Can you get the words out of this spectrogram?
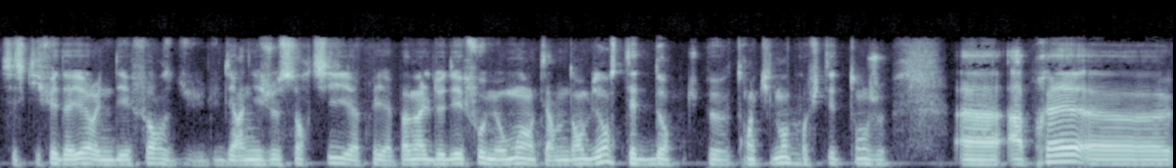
C'est ce qui fait d'ailleurs une des forces du, du dernier jeu sorti. Après, il y a pas mal de défauts, mais au moins en termes d'ambiance, t'es dedans. Tu peux tranquillement profiter de ton jeu. Euh, après. euh,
